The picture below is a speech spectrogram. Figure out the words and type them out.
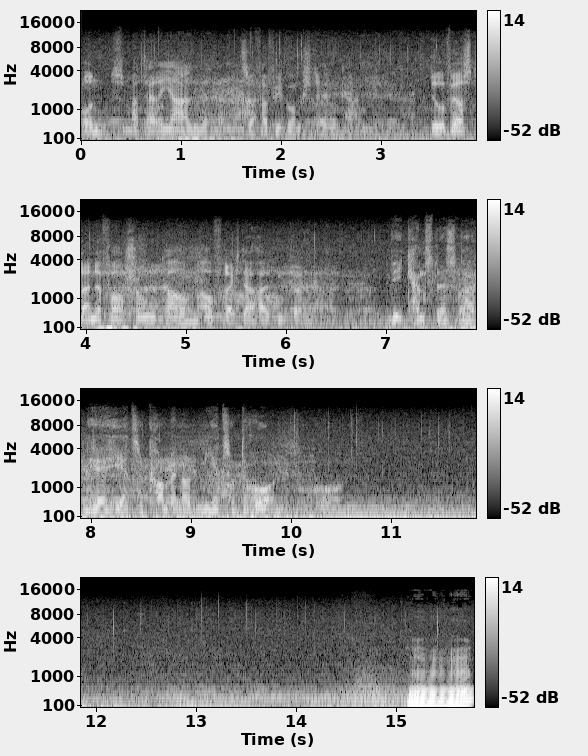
und Materialien zur Verfügung stellen kann. Du wirst deine Forschung kaum aufrechterhalten können. Wie kannst du es wagen, hierher zu kommen und mir zu drohen? Mhm.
